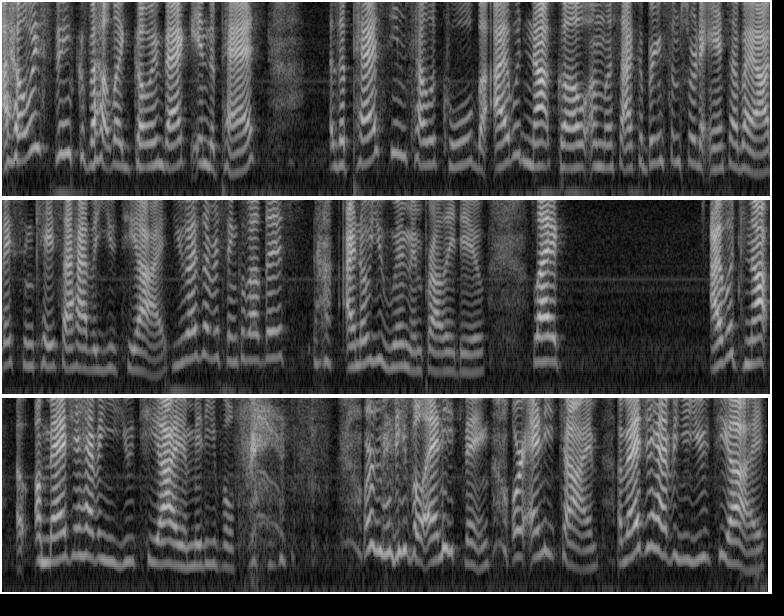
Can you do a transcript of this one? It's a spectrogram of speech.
I always think about like going back in the past. The past seems hella cool, but I would not go unless I could bring some sort of antibiotics in case I have a UTI. You guys ever think about this? I know you women probably do. Like I would not uh, imagine having a UTI in medieval France or medieval anything or anytime. Imagine having a UTI.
